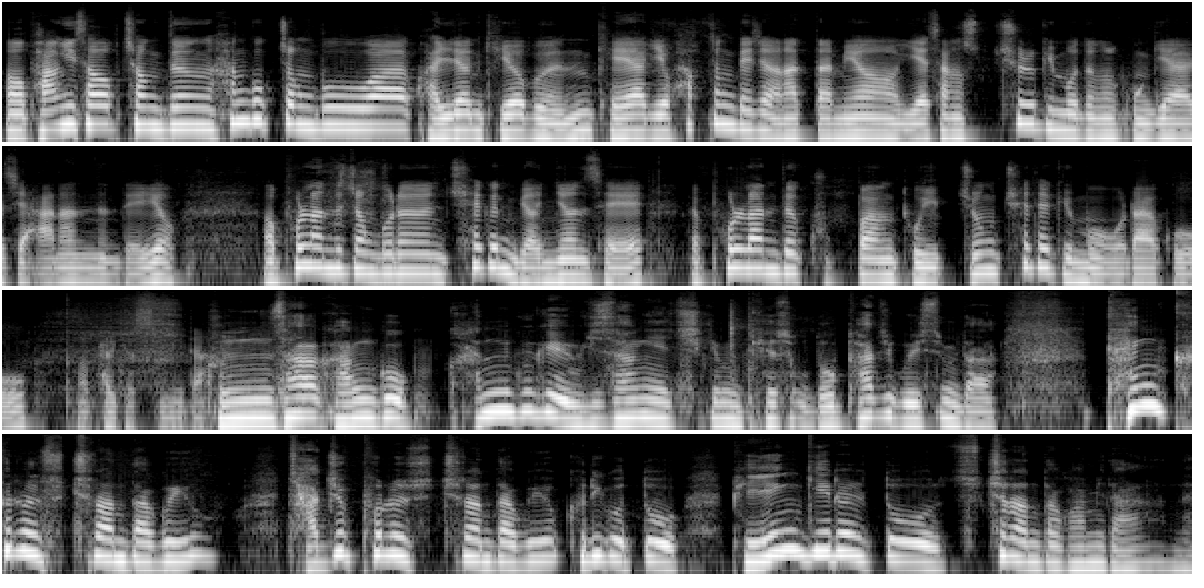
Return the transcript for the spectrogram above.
어, 방위사업청 등 한국 정부와 관련 기업은 계약이 확정되지 않았다며 예상 수출 규모 등을 공개하지 않았는데요. 어, 폴란드 정부는 최근 몇 년 새 폴란드 국방 도입 중 최대 규모라고 어, 밝혔습니다. 군사 강국 한국의 위상이 지금 계속 높아지고 있습니다. 탱크를 수출한다고요? 자주포를 수출한다고요? 그리고 또 비행기를 또 수출한다고 합니다. 네.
